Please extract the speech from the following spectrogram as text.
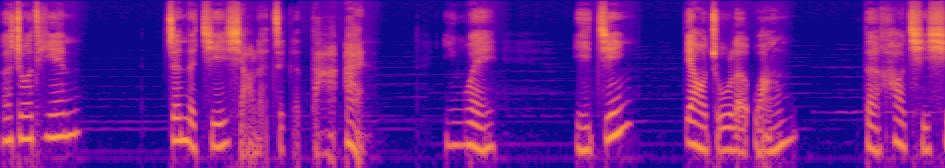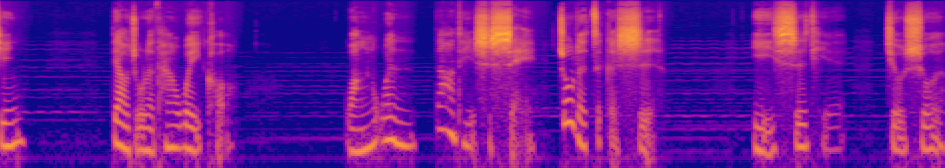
而昨天真的揭晓了这个答案，因为已经吊足了王的好奇心，吊足了他胃口。王问：“到底是谁做了这个事？”以斯帖就说：“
